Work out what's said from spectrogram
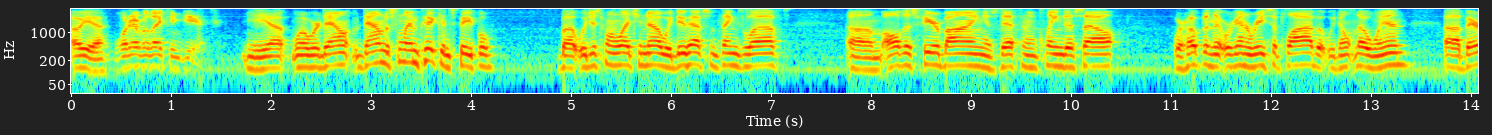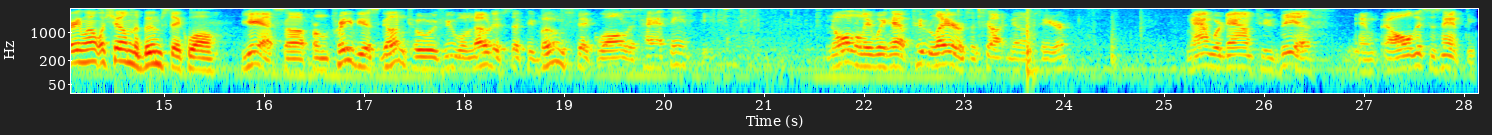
Oh, yeah. Whatever they can get. Yeah, well, we're down, down to slim pickings, people. But we just want to let you know we do have some things left. Um, all this fear buying has definitely cleaned us out. We're hoping that we're going to resupply, but we don't know when. Uh, Barry, why don't we show them the boomstick wall? Yes, uh, from previous gun tours, you will notice that the boomstick wall is half empty. Normally we have two layers of shotguns here. Now we're down to this, and all this is empty.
